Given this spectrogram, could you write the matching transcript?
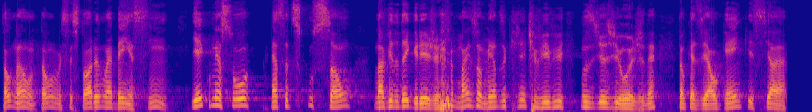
então não, então essa história não é bem assim. E aí começou essa discussão na vida da igreja, mais ou menos o que a gente vive nos dias de hoje, né? Então, quer dizer, alguém que se, a,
